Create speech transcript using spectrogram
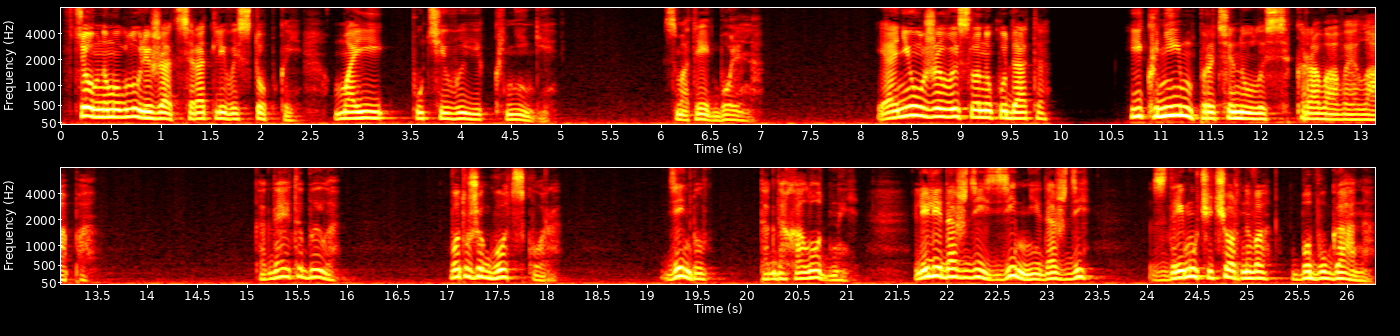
В темном углу лежат сиротливой стопкой мои путевые книги. Смотреть больно. И они уже высланы куда-то, и к ним протянулась кровавая лапа. Когда это было? Вот уже год скоро. День был тогда холодный. Лили дожди, зимние дожди, С дремучи черного бабугана.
